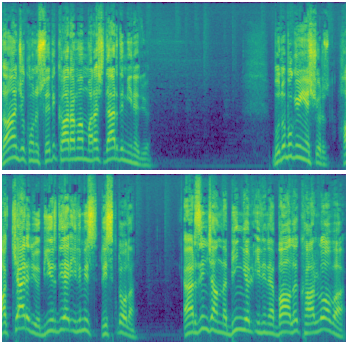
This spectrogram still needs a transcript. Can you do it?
Daha önce konuşsaydık Kahramanmaraş derdim yine diyor. Bunu bugün yaşıyoruz. Hakkari diyor bir diğer ilimiz riskli olan. Erzincan'la Bingöl iline bağlı Karlova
